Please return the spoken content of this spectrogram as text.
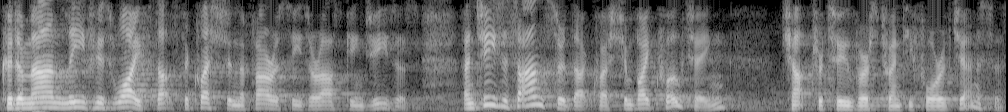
could a man leave his wife? That's the question the Pharisees are asking Jesus. And Jesus answered that question by quoting chapter 2, verse 24 of Genesis.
